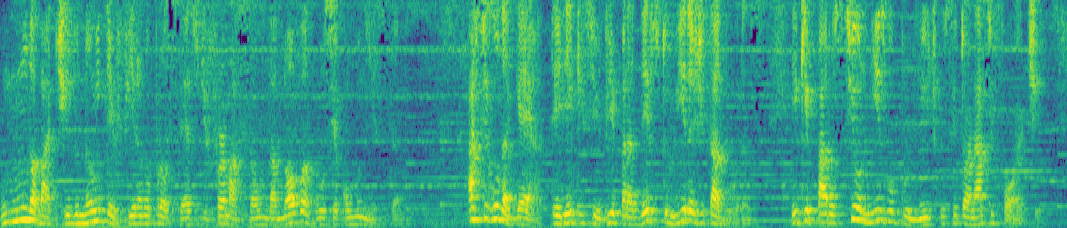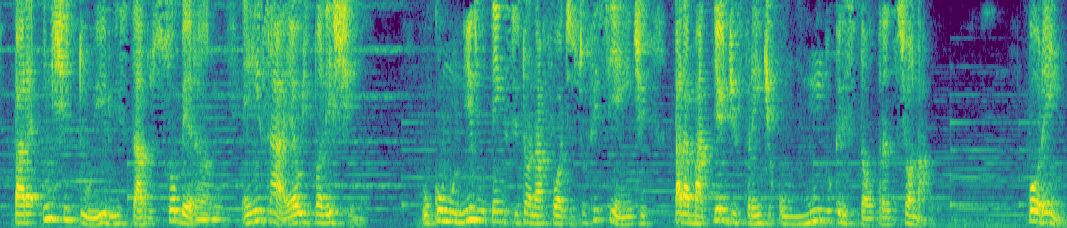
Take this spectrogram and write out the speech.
o mundo abatido não interfira no processo de formação da nova Rússia comunista. A Segunda Guerra teria que servir para destruir as ditaduras e que para o sionismo político se tornasse forte, para instituir o Estado soberano em Israel e Palestina. O comunismo tem que se tornar forte o suficiente para bater de frente com o mundo cristão tradicional. Porém,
